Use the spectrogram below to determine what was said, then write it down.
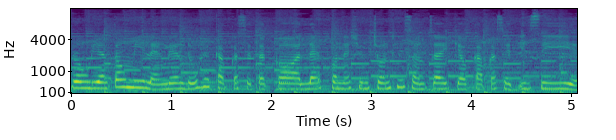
โรงเรียนต้องมีแหล่งเรียนรู้ให้กับเกษตรกร และคนในชุมชนที่สนใจเกี่ยวกับเกษตรอินทรีย์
